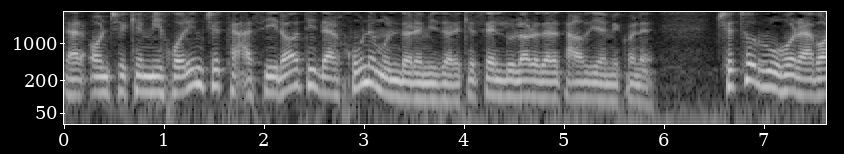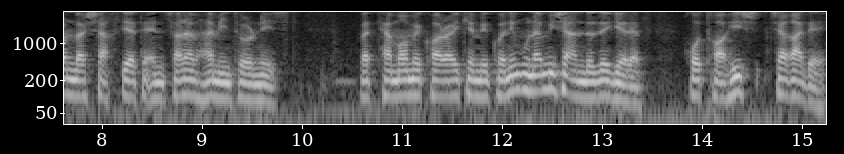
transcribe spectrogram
در آنچه که می‌خوریم چه تأثیراتی در خونمون داره می‌ذاره که سلولا رو داره تغذیه می‌کنه. چطور روح و روان و شخصیت انسان هم همینطور نیست و تمام کارهایی که می‌کنیم اونم میشه اندازه گرفت. خودخواهیش چقدره؟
